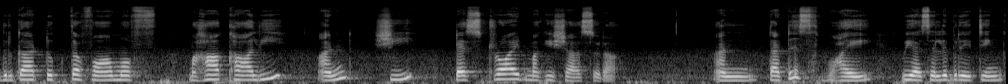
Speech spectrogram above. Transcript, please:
Durga took the form of Mahakali and she destroyed Mahishasura. And that is why we are celebrating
